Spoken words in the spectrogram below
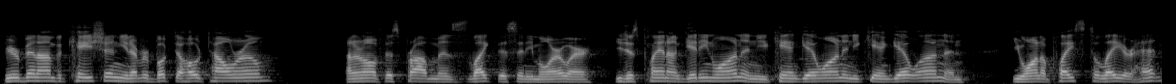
If you've been on vacation, you never booked a hotel room. I don't know if this problem is like this anymore, where you just plan on getting one and you can't get one and you can't get one and you want a place to lay your head.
